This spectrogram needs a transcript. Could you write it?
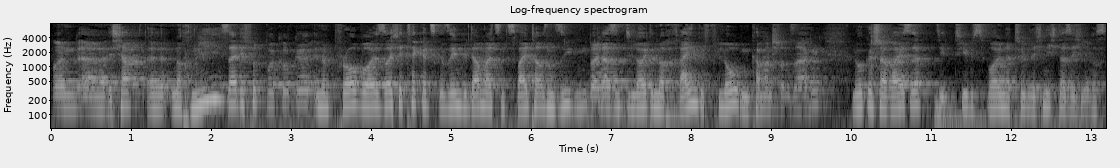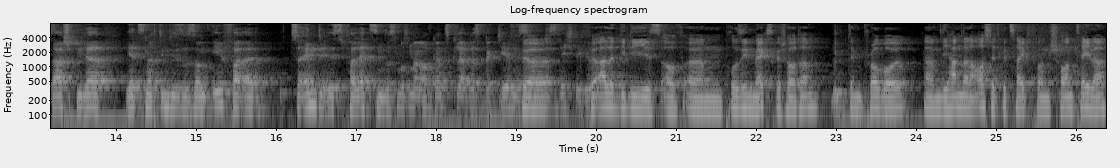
Und äh, ich habe äh, noch nie, seit ich Football gucke, in einem Pro Bowl solche Tackles gesehen wie damals in 2007, weil da sind die Leute noch reingeflogen, kann man schon sagen. Logischerweise, die Teams wollen natürlich nicht, dass sich ihre Starspieler jetzt, nachdem die Saison eh äh, zu Ende ist, verletzen. Das muss man auch ganz klar respektieren. Das ist Für- auch das Richtige. Für alle, die, die es auf ähm, ProSieben Max geschaut haben, dem Pro Bowl, ähm, die haben dann einen Ausschnitt gezeigt von Sean Taylor,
